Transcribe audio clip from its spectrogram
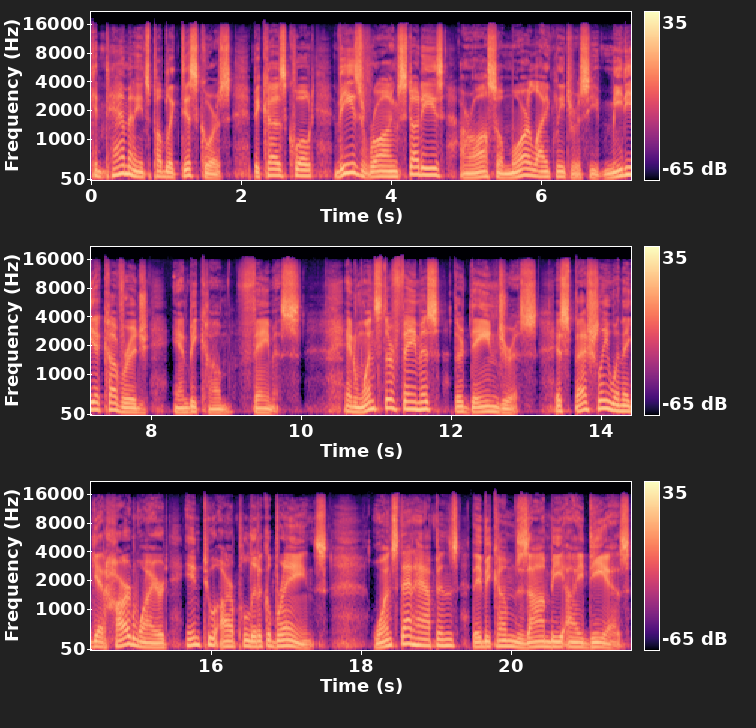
contaminates public discourse because, quote, these wrong studies are also more likely to receive media coverage and become famous. And once they're famous, they're dangerous, especially when they get hardwired into our political brains. Once that happens, they become zombie ideas,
